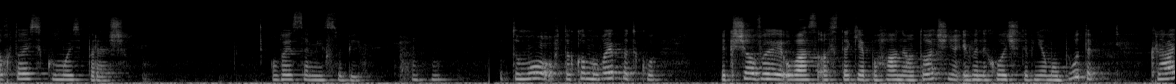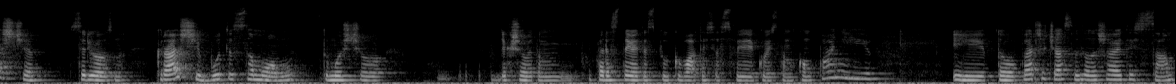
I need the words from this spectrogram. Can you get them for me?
то хтось комусь бреше. Ви самі собі. Угу. Тому в такому випадку, якщо ви у вас ось таке погане оточення і ви не хочете в ньому бути, краще, серйозно, краще бути самому, тому що якщо ви там перестаєте спілкуватися зі своєю якоюсь там компанією, і то перший час ви залишаєтесь сам.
